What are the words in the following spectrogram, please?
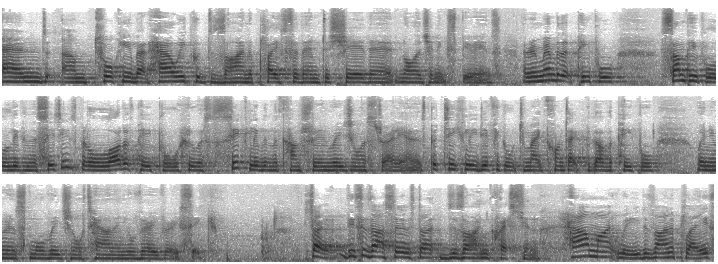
and um, talking about how we could design a place for them to share their knowledge and experience. And remember that people, some people live in the cities, but a lot of people who are sick live in the country in regional Australia, and it's particularly difficult to make contact with other people when you're in a small regional town and you're very, very sick. So, this is our service design question. How might we design a place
